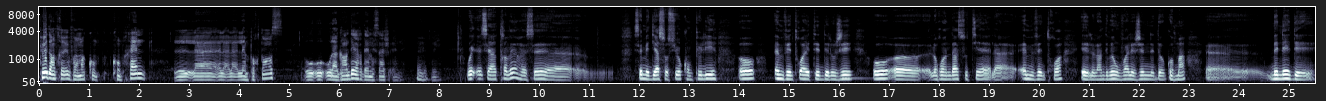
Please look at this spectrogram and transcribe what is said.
peu d'entre eux vraiment com- comprennent l'importance ou, ou- ou la grandeur d'un message haineux. Oui. C'est à travers euh, ces, euh, ces médias sociaux qu'on peut lire Oh, M23 a été délogé, oh, euh, le Rwanda soutient la M23, et le lendemain, on voit les jeunes de Goma euh, mener, des,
